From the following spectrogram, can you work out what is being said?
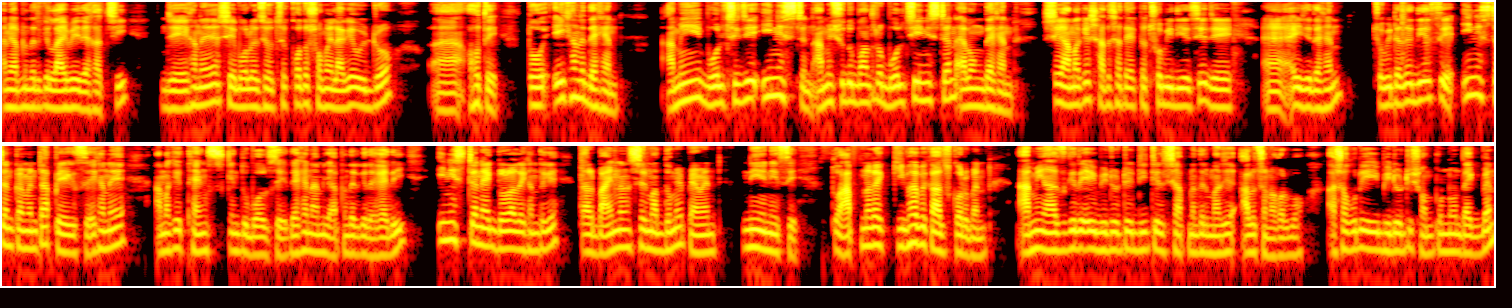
আমি আপনাদেরকে লাইভেই দেখাচ্ছি যে এখানে সে বলেছে হচ্ছে কত সময় লাগে উইড্রো হতে। তো এইখানে দেখেন, আমি বলছি যে ইনস্ট্যান্ট আমি শুধুমাত্র বলছি ইনস্ট্যান্ট এবং দেখেন, সে আমাকে সাথে সাথে একটা ছবি দিয়েছে যে এই যে দেখেন ছবিটাতে দিয়েছে ইনস্ট্যান্ট পেমেন্টটা পেয়ে গেছে। এখানে আমাকে থ্যাঙ্কস কিন্তু বলছে। দেখেন আমি আপনাদেরকে দেখাই দিই। ইনস্ট্যান্ট এক ডলার এখান থেকে তার বাইন্যান্সের মাধ্যমে পেমেন্ট নিয়ে নিছে তো আপনারা কীভাবে কাজ করবেন? আমি আজকের এই ভিডিওটি ডিটেলসে আপনাদের মাঝে আলোচনা করব। আশা করি এই ভিডিওটি সম্পূর্ণ দেখবেন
